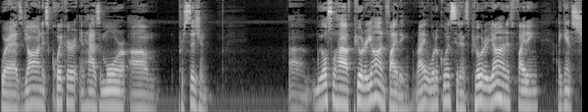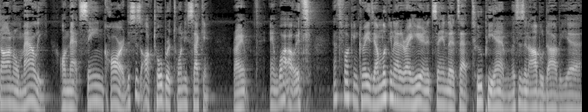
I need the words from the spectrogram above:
whereas Yan is quicker and has more um, precision. Um, we also have Petr Yan fighting, right? What a coincidence. Petr Yan is fighting against Sean O'Malley on that same card. This is October 22nd, right? And wow, it's that's fucking crazy. I'm looking at it right here and it's saying that it's at 2 p.m. This is in Abu Dhabi, yeah.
